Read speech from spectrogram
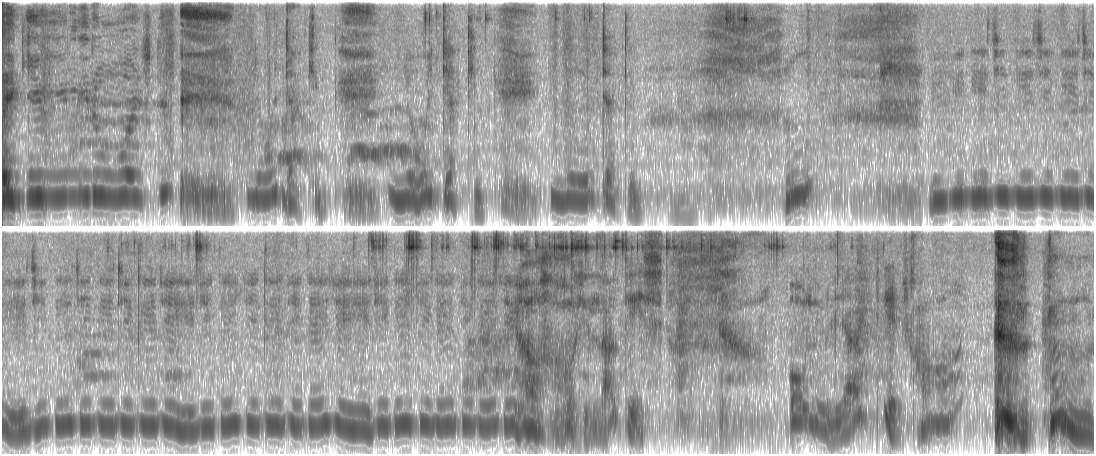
like you, you little monster? No attacking. No attacking. No attacking. Oh, you love this. Oh, you love this, huh? you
